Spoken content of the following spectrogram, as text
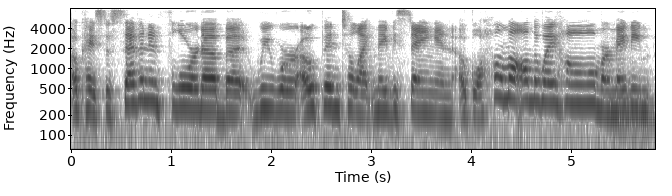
okay so seven in florida but we were open to like maybe staying in oklahoma on the way home or maybe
